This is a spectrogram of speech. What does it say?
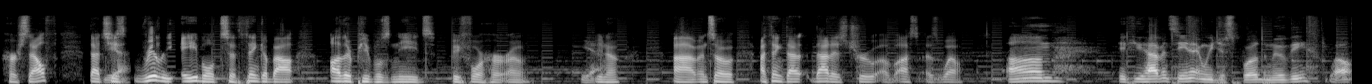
herself that she's yeah. really able to think about other people's needs before her own yeah. you know? Um, and so i think that that is true of us as well. Um if you haven't seen it and we just spoiled the movie well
